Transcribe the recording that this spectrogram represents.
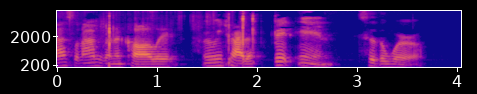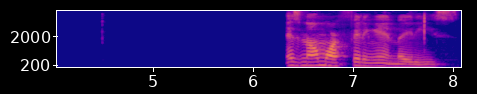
That's what I'm going to call it. When we try to fit in to the world. It's no more fitting in, ladies.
